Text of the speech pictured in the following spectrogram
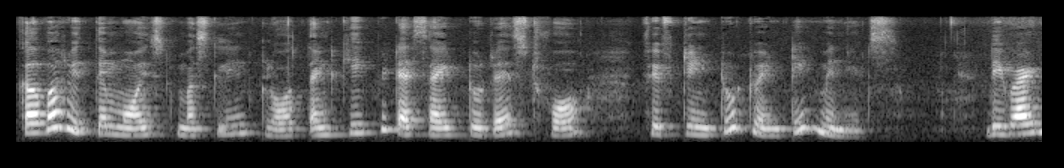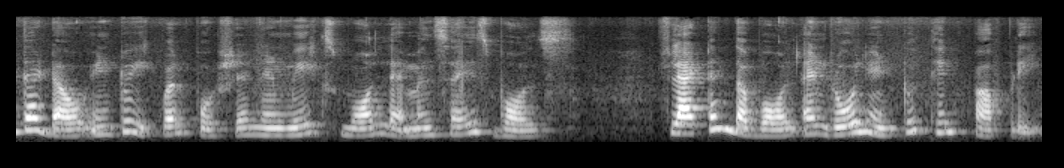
Cover with a moist muslin cloth and keep it aside to rest for 15 to 20 minutes. Divide the dough into equal portion and make small lemon-sized balls. Flatten the ball and roll into thin papdi.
